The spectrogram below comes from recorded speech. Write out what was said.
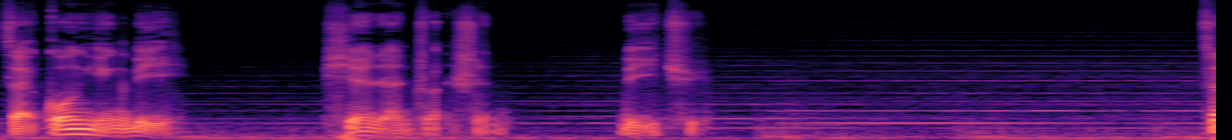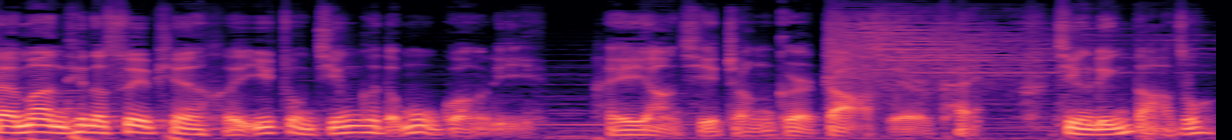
在光影里翩然转身离去，在漫天的碎片和一众惊愕的目光里，培养器整个炸碎而开，警铃大作，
